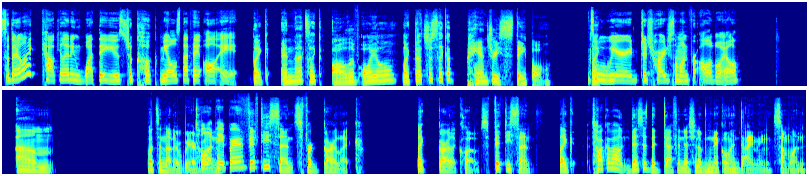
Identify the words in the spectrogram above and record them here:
So they're like calculating what they use to cook meals that they all ate. Like, and that's like olive oil. Like that's just like a pantry staple. It's Like- weird to charge someone for olive oil. Um, what's another weird Toilet one? paper. 50 cents for garlic. Like garlic cloves. 50 cents. Like talk about this is the definition of nickel and diming someone.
